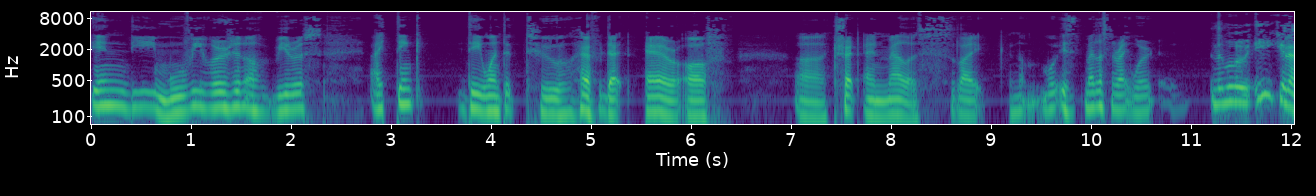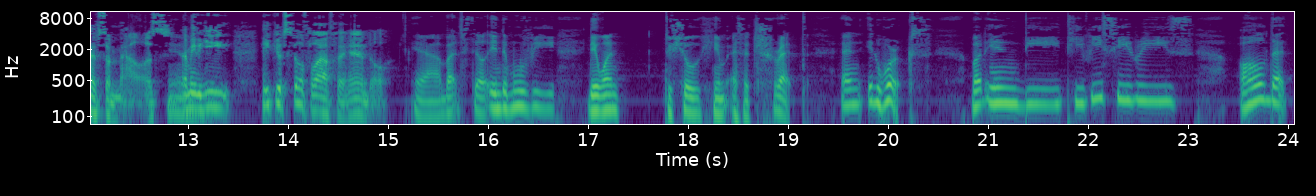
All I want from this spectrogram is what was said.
in the movie version of Beerus, I think they wanted to have that air of uh, threat and malice. Like, is malice the right word? In the movie, he could have some malice. Yeah. I mean, he he could still fly off the handle. Yeah, but still, in the movie, they want to show him as a threat, and it works. But in the TV series, all that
